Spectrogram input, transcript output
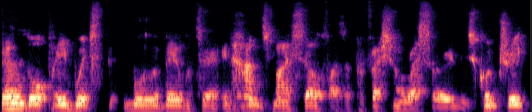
build up in which we'll be able to enhance myself as a professional wrestler in this country.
